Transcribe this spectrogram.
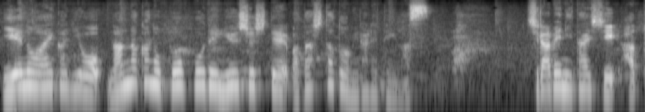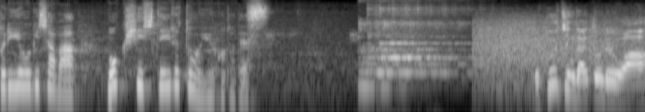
家の合鍵を何らかの方法で入手して渡したとみられています。調べに対し、服部容疑者は黙秘しているということです。プーチン大統領は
